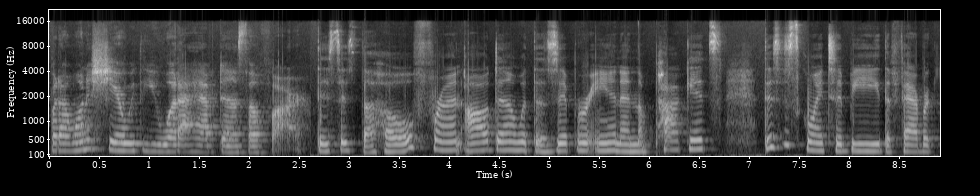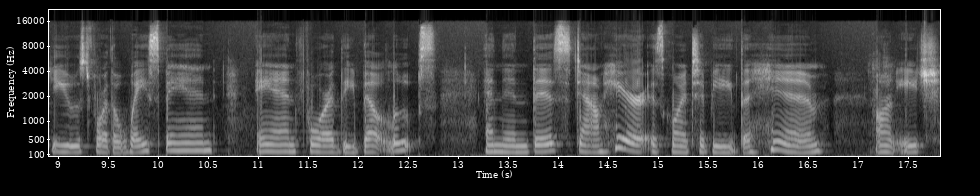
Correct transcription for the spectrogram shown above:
but I want to share with you what I have done so far. This is the whole front all done with the zipper in and the pockets. This is going to be the fabric used for the waistband and for the belt loops. And then this down here is going to be the hem on each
